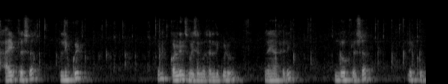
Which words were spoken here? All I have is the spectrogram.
हाई प्रेसर लिक्विड होइन? कन्डेन्स भइसकेपछि लिक्विड हो। र यहाँ फेरि low pressure liquid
